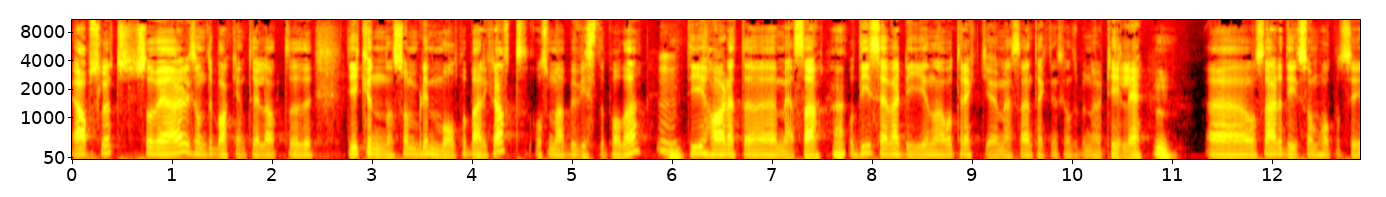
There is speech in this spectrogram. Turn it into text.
Ja, absolutt. Så vi er liksom tilbake igjen til at eh, de kundene som blir målt på bærekraft, og som er bevisste på det, de har dette med seg. Og de ser verdien av å trekke med seg en teknisk entreprenør tidlig. Eh, og så er det de som holdt på å si,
